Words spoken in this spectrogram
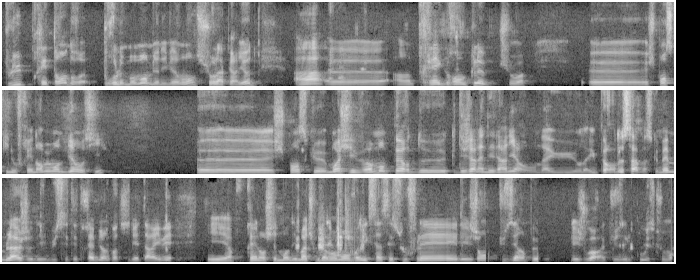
plus prétendre, pour le moment, bien évidemment, sur la période, à euh, un très grand club, tu vois. Euh, je pense qu'il nous ferait énormément de bien aussi. Euh, je pense que moi j'ai vraiment peur de déjà l'année dernière on a eu on a eu peur de ça parce que même l'âge au début c'était très bien quand il est arrivé. Et après l'enchaînement des matchs au bout d'un moment on voyait que ça s'essoufflait et les gens accusaient un peu les joueurs accusaient le coup excuse-moi.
